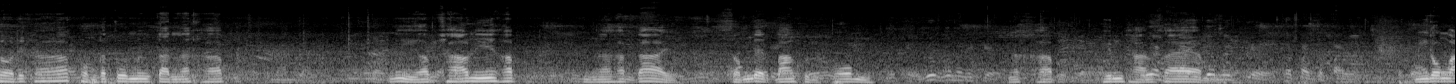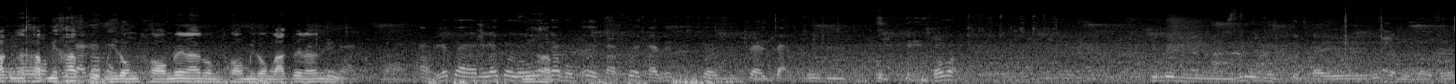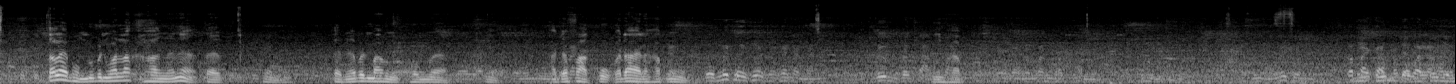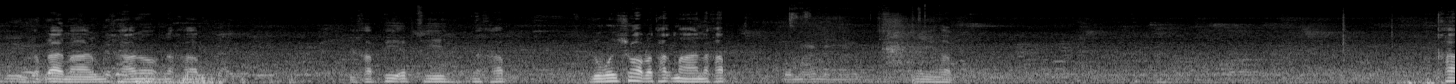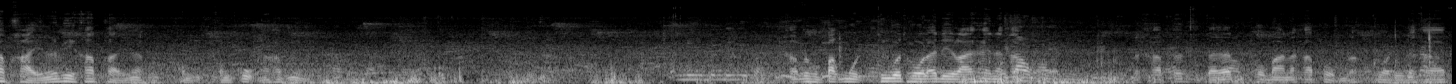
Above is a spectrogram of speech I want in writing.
สวัสดีครับ ผมกร์ตูนเมืองจันนะครับ นี่ครับเช้านี้ครับนะครับได้สมเด็จบางขุนพรมนะครับ พิมพ์ฐานแซมมีโรงรักนะครับ มีข้าวปลูกมีโรงทองด้วยนะโรงทองมีโรงรักด้วยนะนี่แล้วก็แล้วก็รู้ว่าถ้าผมเอ่ยปากช่วยใครนี่ส่วนใหญ่จะดูดีเพราะว่าที่ลุงที่ลุงติดใจที่จะดูเลย ติดตอนแรกผมดูเป็นวัดระฆังนะเนี่ย แต่ผมแต่เนี้ยเป็นบางขุนพรหมเลยอะเนี่ยอาจจะฝากกุก็ได้นะครับนี่ ผมไม่เคยช่วยเขาขนาดนั้นลืมไปสามนี่ครับวันน้ำมันมาพันไม่ถึงก็ไปกลับมาก็วันละพันนี่ครับได้มาเมื่อเช้านะครับนะครับพี่เอฟซีนะครับ ดูไว้ชอบแล้วทักมานะครับ เป็นไม้เป็นไม้ นี่ครับ คาบไข่นะพี่คาบไข่นี่ยของของของกุนะครับนี่มันมีมันมีอยู่สองที่ครับแล้วผมปักหมุดทิ้งเบอร์โทรและดีไลน์ให้นะครับ นะครับถ้าสนใจก็โทรมานะครับ ผมแล้วสวัสดีนะครับ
